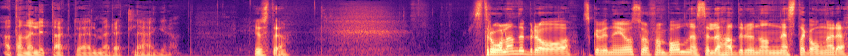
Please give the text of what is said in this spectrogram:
att han är lite aktuell med rätt läge. Då. Just det. Strålande bra. Ska vi nöja oss från Bollnäs eller hade du någon nästa gångare?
